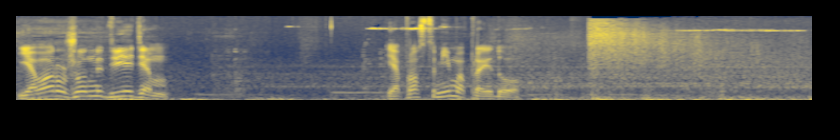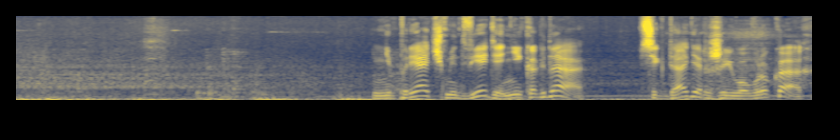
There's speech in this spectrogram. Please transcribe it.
Я вооружен медведем. Я просто мимо пройду. Не прячь медведя никогда. Всегда держи его в руках.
